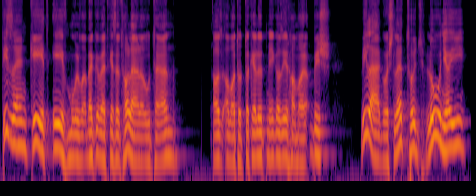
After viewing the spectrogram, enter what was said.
Tizenkét év múlva bekövetkezett halála után, az avatottak előtt még azért hamarabb is, világos lett, hogy lónyai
